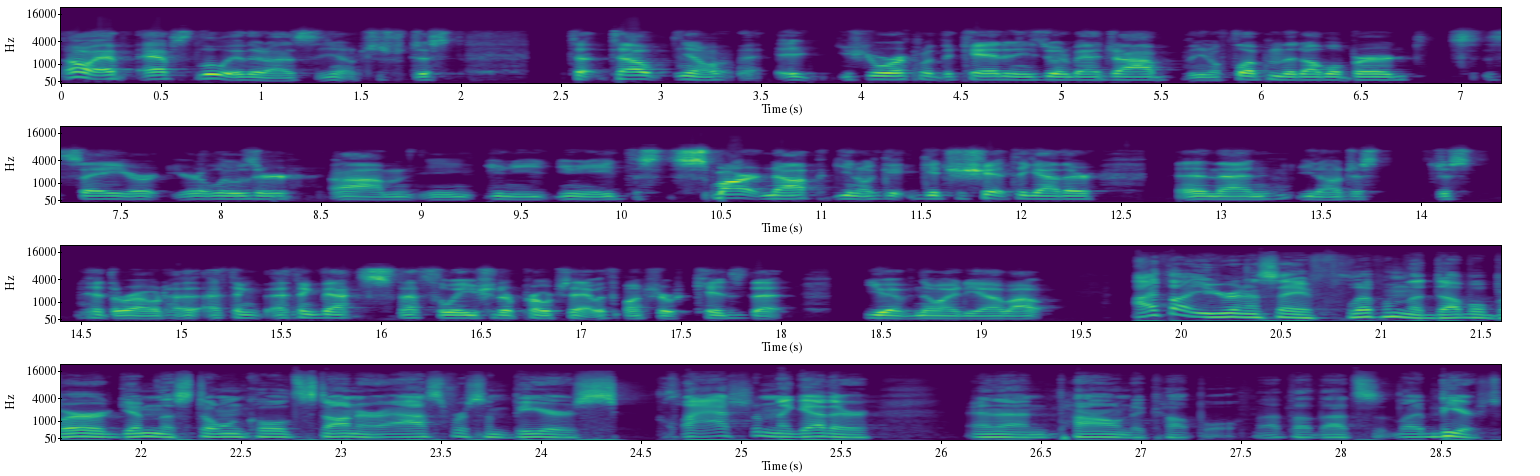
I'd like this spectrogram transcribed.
Oh, absolutely, there does. You know, just just tell you know if you're working with the kid and he's doing a bad job, you know, flipping the double bird, say you're you're a loser. Um, you, you need you need to smarten up. You know, get get your shit together, and then you know just just hit the road. I, I think I think that's that's the way you should approach that with a bunch of kids that you have no idea about. I thought you were gonna say flip them the double bird, give them the stone cold stunner, ask for some beers, clash them together, and then pound a couple. I thought that's like beers.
